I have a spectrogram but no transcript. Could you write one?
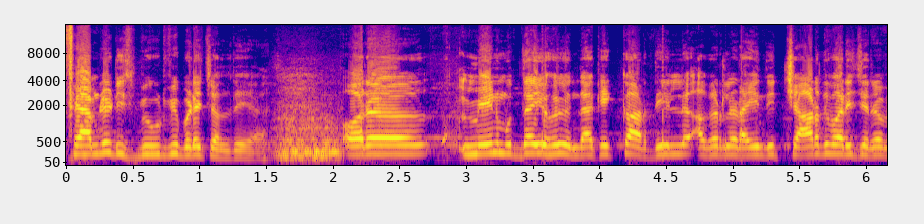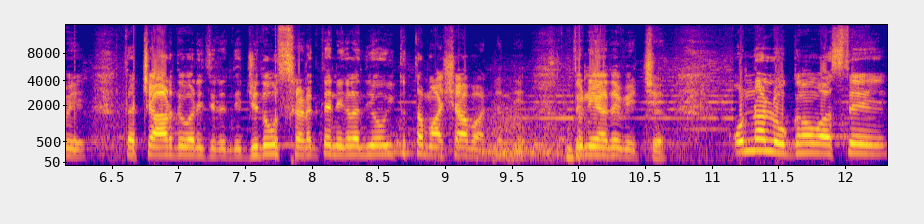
ਫੈਮਿਲੀ ਡਿਸਪਿਊਟ ਵੀ ਬੜੇ ਚੱਲਦੇ ਆ ਔਰ ਮੇਨ ਮੁੱਦਾ ਇਹੋ ਹੀ ਹੁੰਦਾ ਕਿ ਘਰ ਦੀ ਲ- ਅਗਰ ਲੜਾਈ ਹੁੰਦੀ ਚਾਰ ਦੀਵਾਰੀ 'ਚ ਰਵੇ ਤਾਂ ਚਾਰ ਦੀਵਾਰੀ 'ਚ ਰਹਿੰਦੀ। ਜਦੋਂ ਉਹ ਸੜਕ ਤੇ ਨਿਕਲਦੀ ਉਹ ਇੱਕ ਤਮਾਸ਼ਾ ਬਣ ਜਾਂਦੀ ਹੈ ਦੁਨੀਆ ਦੇ ਵਿੱਚ। ਉਹਨਾਂ ਲੋਕਾਂ ਵਾਸਤੇ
